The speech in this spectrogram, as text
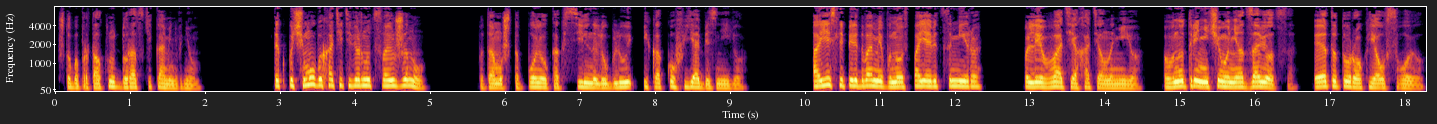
чтобы протолкнуть дурацкий камень в нем. «Так почему вы хотите вернуть свою жену?» «Потому что понял, как сильно люблю и каков я без нее. А если перед вами вновь появится Мира?» Плевать я хотел на нее. Внутри ничего не отзовется. Этот урок я усвоил.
